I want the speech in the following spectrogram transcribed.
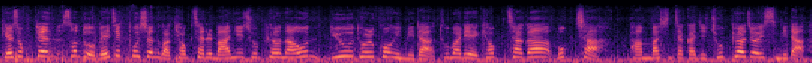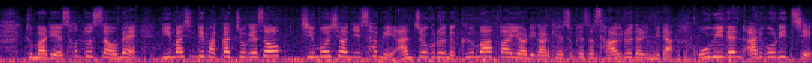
계속된 선두 매직 포션과 격차를 많이 좁혀 나온 뉴 돌콩입니다. 두 마리의 격차가 목차 반마신차까지 좁혀져 있습니다. 두 마리의 선두 싸움에 이마신 뒤 바깥쪽에서 지모션이 3위, 안쪽으로는 금화 파이어리가 계속해서 4위로 달립니다. 5위는 아르고리치,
